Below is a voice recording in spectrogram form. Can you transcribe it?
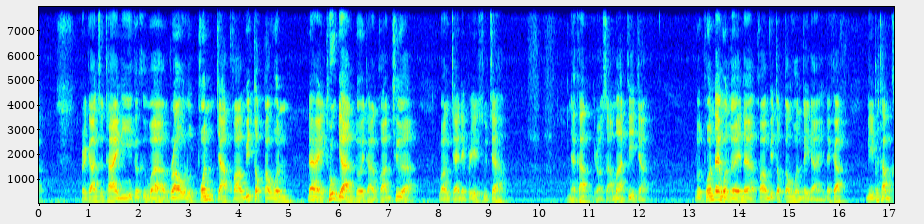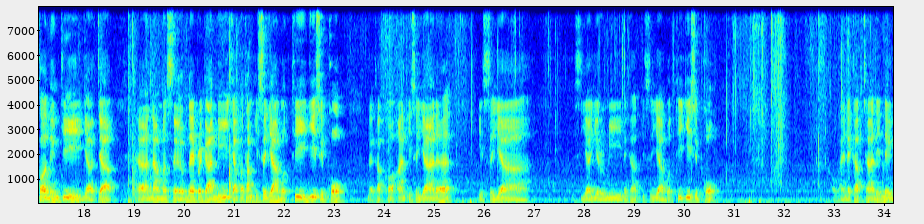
ประการสุดท้ายนี้ก็คือว่าเราหลุดพ้นจากความวิตกกังวลได้ทุกอย่างโดยทางความเชื่อวางใจในพระเยซูเจ้านะครับ เราสามารถที่จะ หลุดพ้นได้หมดเลยนะความวิตกกังวลใด ๆนะครับ มีพระธรรมข้อหนึ่งที่อยากจะนำมาเสริมในประการนี้จากพระธรรมอิสยาห์บทที่ 26นะครับขออ่านอิสยาห์นะฮะอิสยาห์อิสยาห์เยเรมีนะครับอิสยาห์บทที่ 26 ขออภัยนะครับช้านิดหนึ่ง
